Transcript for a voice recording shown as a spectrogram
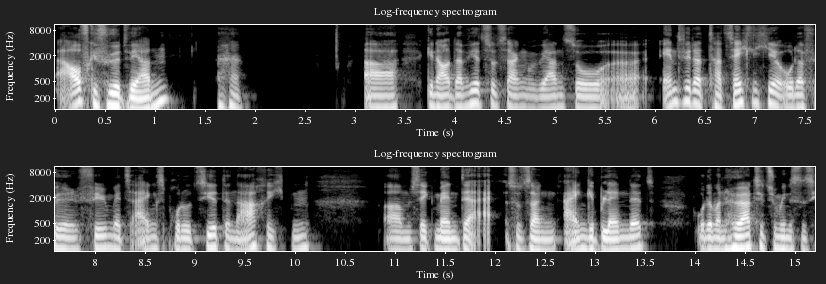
äh, aufgeführt werden. Äh, genau, da wird sozusagen, werden so äh, entweder tatsächliche oder für den Film jetzt eigens produzierte Nachrichten ähm, Segmente sozusagen eingeblendet oder man hört sie zumindest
